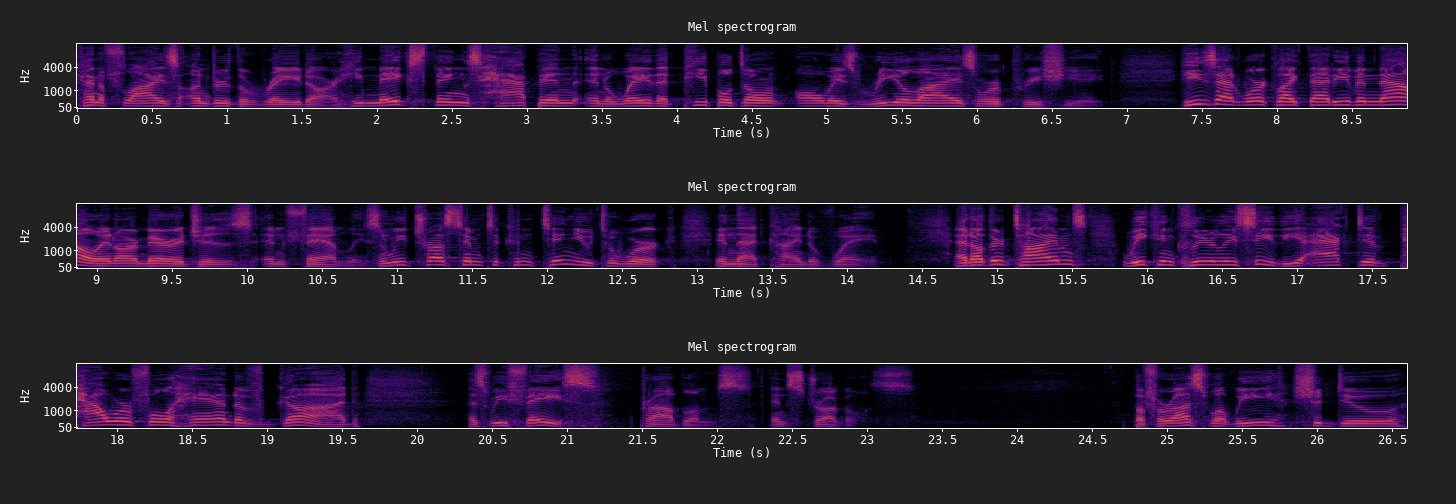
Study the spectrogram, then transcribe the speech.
Kind of flies under the radar. He makes things happen in a way that people don't always realize or appreciate. He's at work like that even now in our marriages and families, and we trust Him to continue to work in that kind of way. At other times, we can clearly see the active, powerful hand of God as we face problems and struggles. But for us, what we should do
